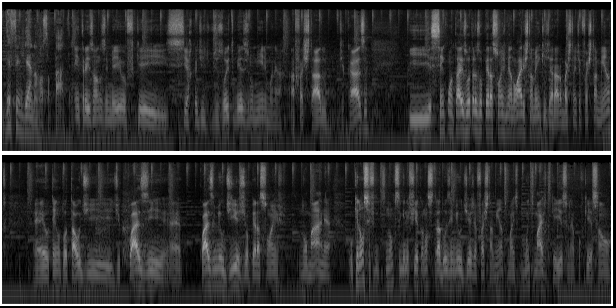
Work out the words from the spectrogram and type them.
defendendo a nossa pátria. Em três anos e meio eu fiquei cerca de 18 meses no mínimo, né, afastado de casa. E sem contar as outras operações menores também que geraram bastante afastamento. É, eu tenho um total de, de quase, é, quase mil dias de operações no mar, né? O que não, se, não significa, não se traduz em mil dias de afastamento, mas muito mais do que isso, né? Porque são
